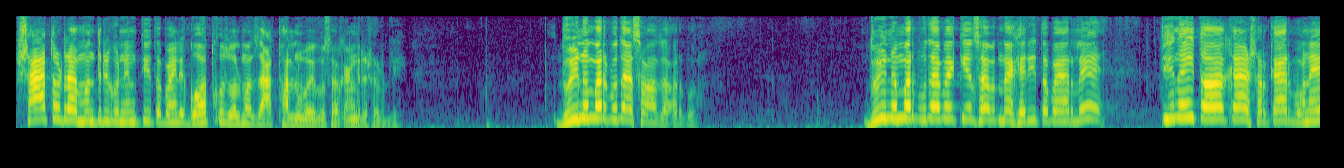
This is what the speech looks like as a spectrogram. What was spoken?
सातवटा मन्त्रीको निम्ति तपाईँले गहतको झोलमा जात फाल्नुभएको छ काङ्ग्रेसहरूले। दुई नम्बर बुदा छ अझ अर्को। दुई नम्बर बुदामा के छ भन्दाखेरि तपाईँहरूले तिनै तहका सरकार बने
